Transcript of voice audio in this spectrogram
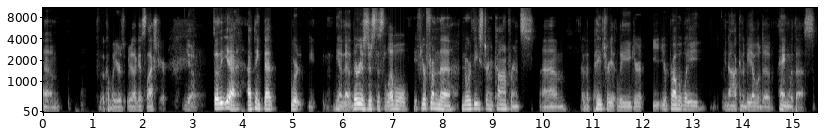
um, a couple years, I guess last year yeah, so that yeah i think that we're you know that there is just this level if you're from the northeastern conference um, or the patriot league you're you're probably not going to be able to hang with us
